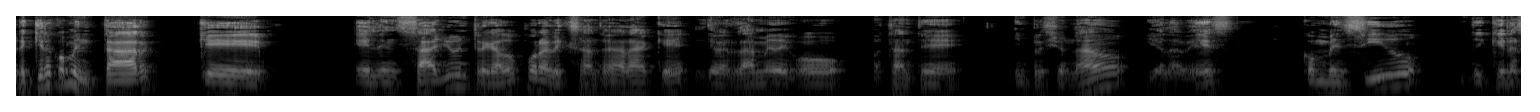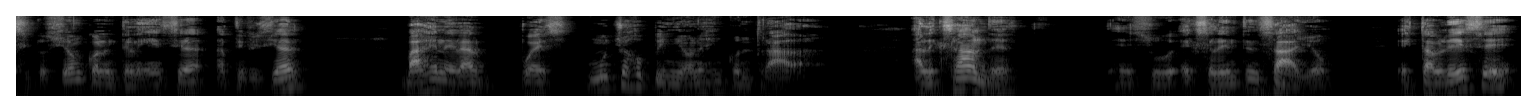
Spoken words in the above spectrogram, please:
Le quiero comentar que el ensayo entregado por Alexandre Araque de verdad me dejó bastante impresionado y a la vez convencido de que la situación con la inteligencia artificial va a generar pues muchas opiniones encontradas. Alexander, en su excelente ensayo, establece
